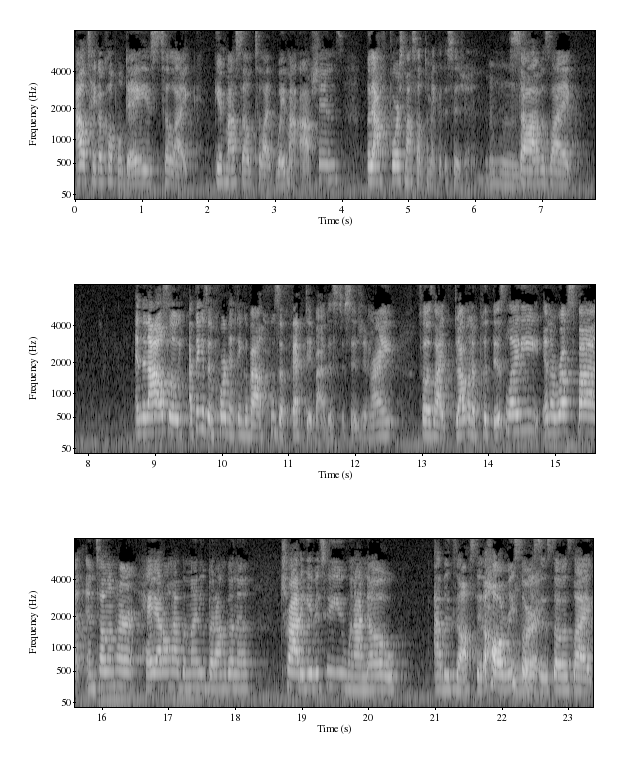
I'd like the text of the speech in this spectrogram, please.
I'll take a couple days to like give myself to like weigh my options, but I force myself to make a decision. Mhm. So I was like, and then I also I think it's important to think about who's affected by this decision, right? So it's like, do I want to put this lady in a rough spot and telling her, hey, I don't have the money, but I'm gonna try to give it to you when I know I've exhausted all resources. So it's like,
